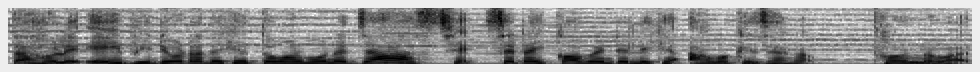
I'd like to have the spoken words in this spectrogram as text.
তাহলে এই ভিডিওটা দেখে তোমার মনে যা আসছে, সেটাই কমেন্টে লিখে আমাকে জানাও। ধন্যবাদ।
